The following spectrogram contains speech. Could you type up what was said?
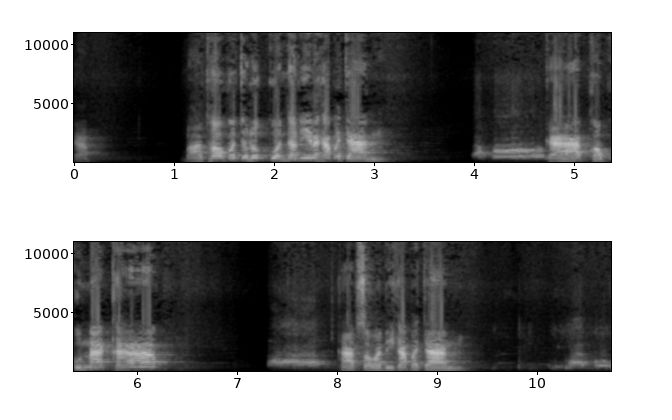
ครับบ่าวท่อก็จะรบกวนเท่านี้แหละครับ อาจารย์ ครับผม ครับ ขอบคุณมากครับ ครับครับ สวัสดีครับอาจารย์ ครับผม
